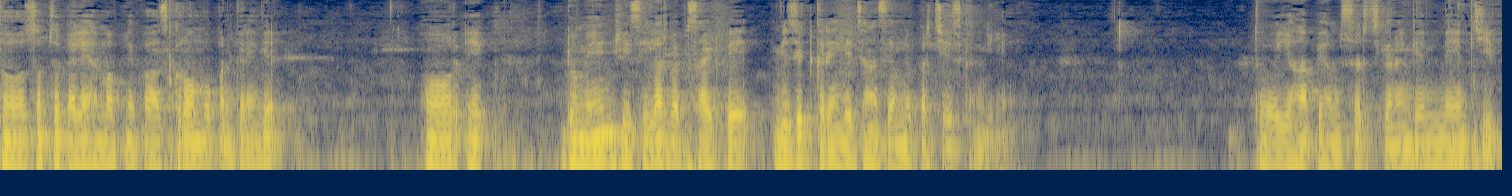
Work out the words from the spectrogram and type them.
तो सबसे पहले हम अपने पास क्रोम ओपन करेंगे और एक डोमेन रीसेलर वेबसाइट पे विज़िट करेंगे जहाँ से हमने परचेज़ करनी है। तो यहाँ पे हम सर्च करेंगे नेम चीप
